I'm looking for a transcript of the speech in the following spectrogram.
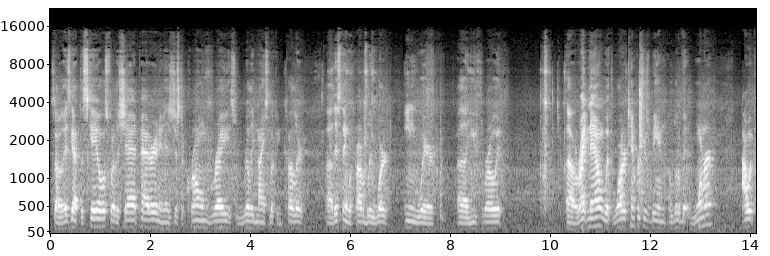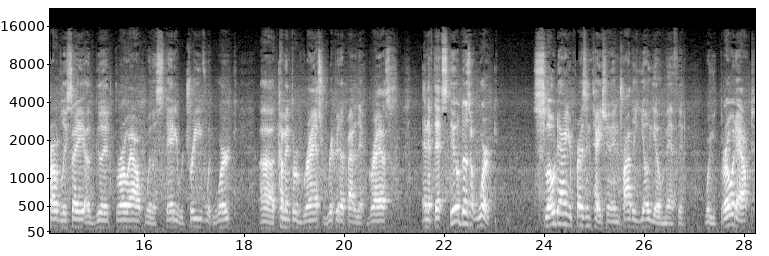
So it's got the scales for the shad pattern and it's just a chrome gray. It's a really nice looking color. Uh, this thing would probably work anywhere uh, you throw it. Uh, right now with water temperatures being a little bit warmer, I would probably say a good throw out with a steady retrieve would work. Uh, coming through grass, rip it up out of that grass. And if that still doesn't work, slow down your presentation and try the yo-yo method where you throw it out.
